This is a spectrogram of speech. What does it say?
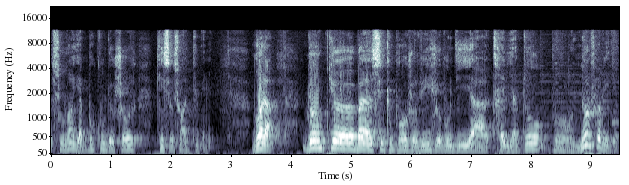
souvent, il y a beaucoup de choses qui se sont accumulées. Voilà. Donc, euh, ben, c'est tout pour aujourd'hui. Je vous dis à très bientôt pour une autre vidéo.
